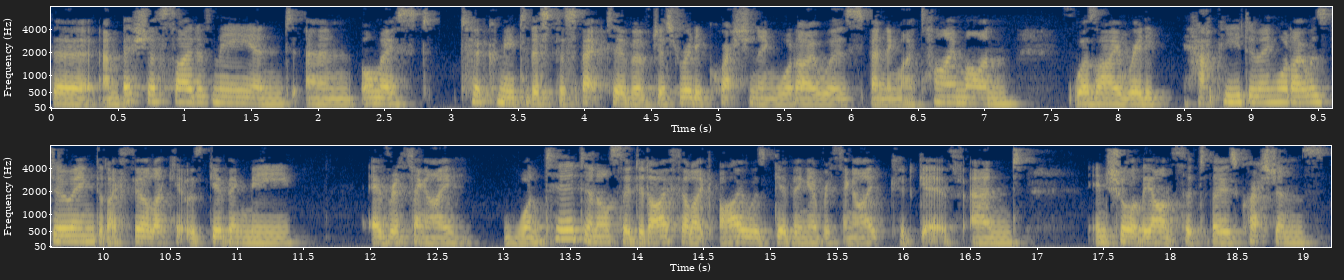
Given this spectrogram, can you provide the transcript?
the ambitious side of me and, and almost took me to this perspective of just really questioning what I was spending my time on. Was I really happy doing what I was doing? Did I feel like it was giving me everything I wanted? And also, did I feel like I was giving everything I could give? And in short, the answer to those questions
